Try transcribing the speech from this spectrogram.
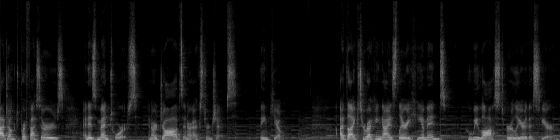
adjunct professors and as mentors in our jobs and our externships, thank you. I'd like to recognize Larry Hammond, who we lost earlier this year.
